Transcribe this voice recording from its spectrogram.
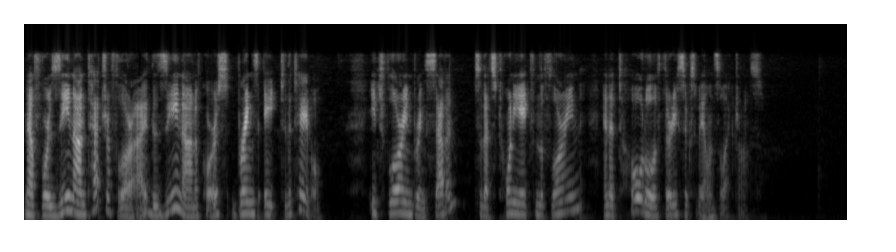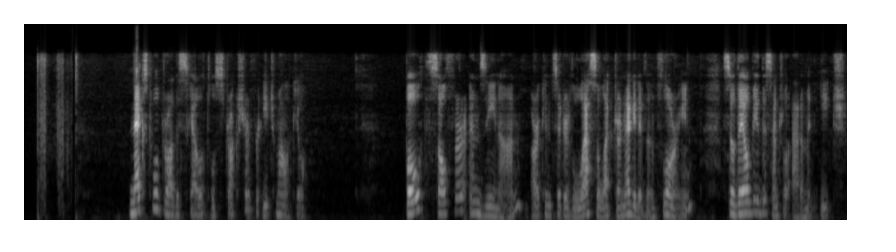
Now for xenon tetrafluoride, the xenon, of course, brings 8 to the table. Each fluorine brings 7, so that's 28 from the fluorine, and a total of 36 valence electrons. Next, we'll draw the skeletal structure for each molecule. Both sulfur and xenon are considered less electronegative than fluorine, so they'll be the central atom in each.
